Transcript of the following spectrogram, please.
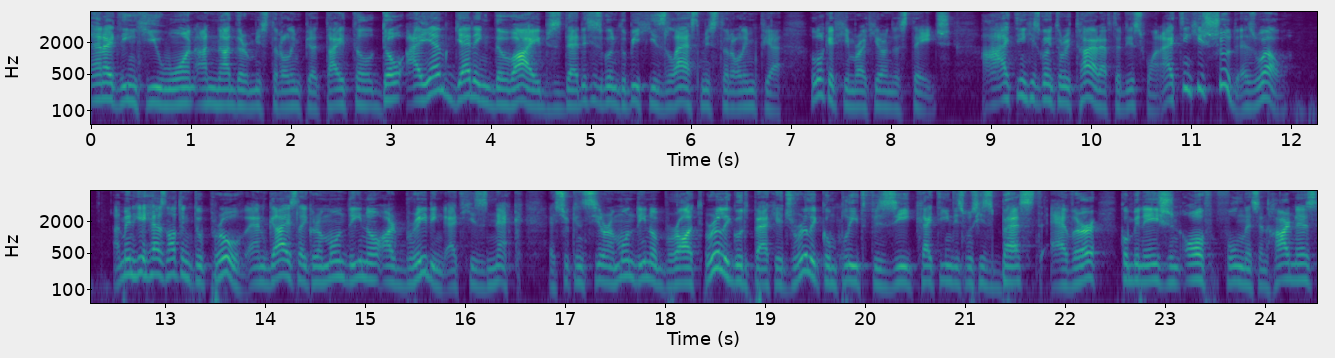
and I think he won another Mr. Olympia title, though I am getting the vibes that this is going to be his last Mr. Olympia. Look at him right here on the stage. I think he's going to retire after this one. I think he should as well. I mean, he has nothing to prove, and guys like Ramon Dino are breathing at his neck. As you can see, Ramon Dino brought really good package, really complete physique. I think this was his best ever combination of fullness and hardness,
